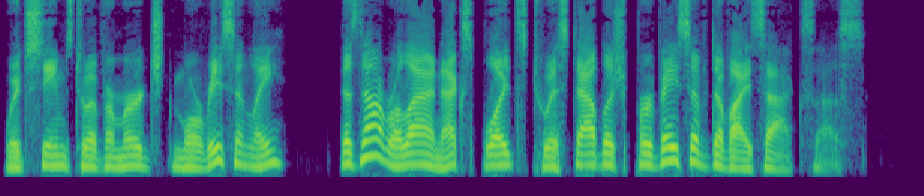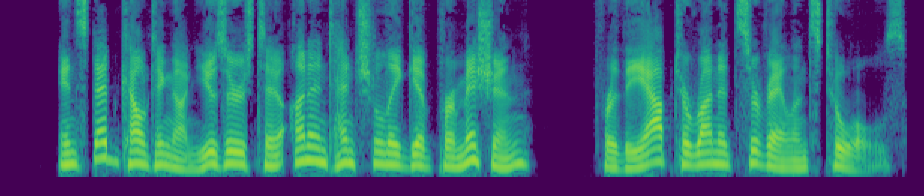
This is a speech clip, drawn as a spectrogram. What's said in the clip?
which seems to have emerged more recently, does not rely on exploits to establish pervasive device access, instead, counting on users to unintentionally give permission for the app to run its surveillance tools.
